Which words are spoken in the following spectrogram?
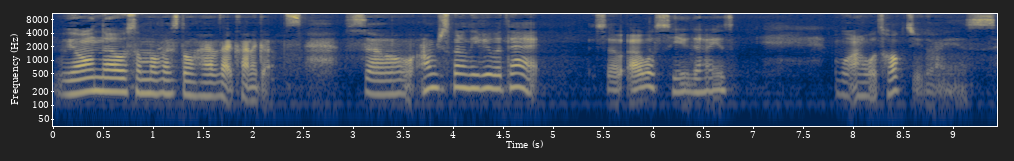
we all know some of us don't have that kind of guts. So I'm just going to leave you with that. So I will see you guys. Well, I will talk to you guys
